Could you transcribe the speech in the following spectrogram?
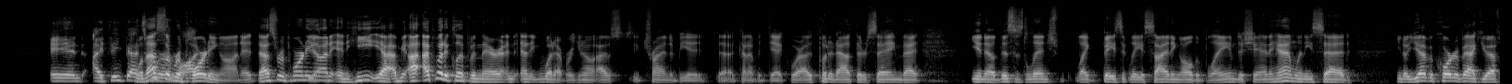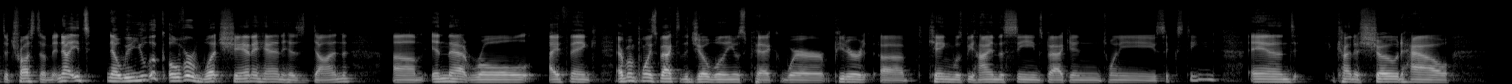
And I think that's well. That's the reporting lot... on it. That's reporting yeah. on it. And he, yeah. I mean, I, I, put a clip in there, and, and whatever. You know, I was trying to be a uh, kind of a dick, where I put it out there saying that, you know, this is Lynch like basically assigning all the blame to Shanahan when he said, you know, you have a quarterback, you have to trust him. And now it's now when you look over what Shanahan has done. Um, in that role, I think everyone points back to the Joe Williams pick where Peter uh, King was behind the scenes back in 2016 and kind of showed how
